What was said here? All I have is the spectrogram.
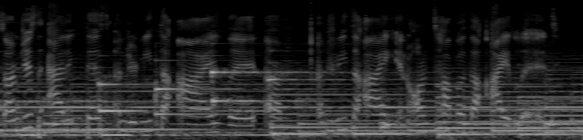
So I'm just adding this underneath the eyelid, um, underneath the eye and on top of the eyelid.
